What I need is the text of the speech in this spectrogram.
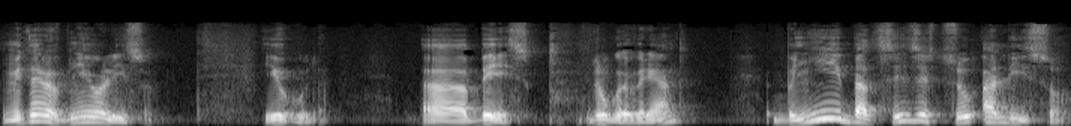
Митеров бни Олису. Игуда. Бейс. Другой вариант. Бни бацидзих цу алису.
